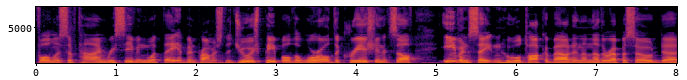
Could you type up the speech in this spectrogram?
fullness of time receiving what they have been promised the Jewish people, the world, the creation itself, even Satan, who we'll talk about in another episode uh,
